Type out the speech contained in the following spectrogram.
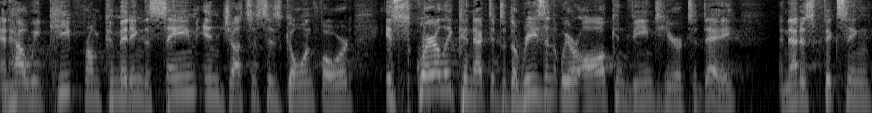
and how we keep from committing the same injustices going forward is squarely connected to the reason that we are all convened here today, and that is fixing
